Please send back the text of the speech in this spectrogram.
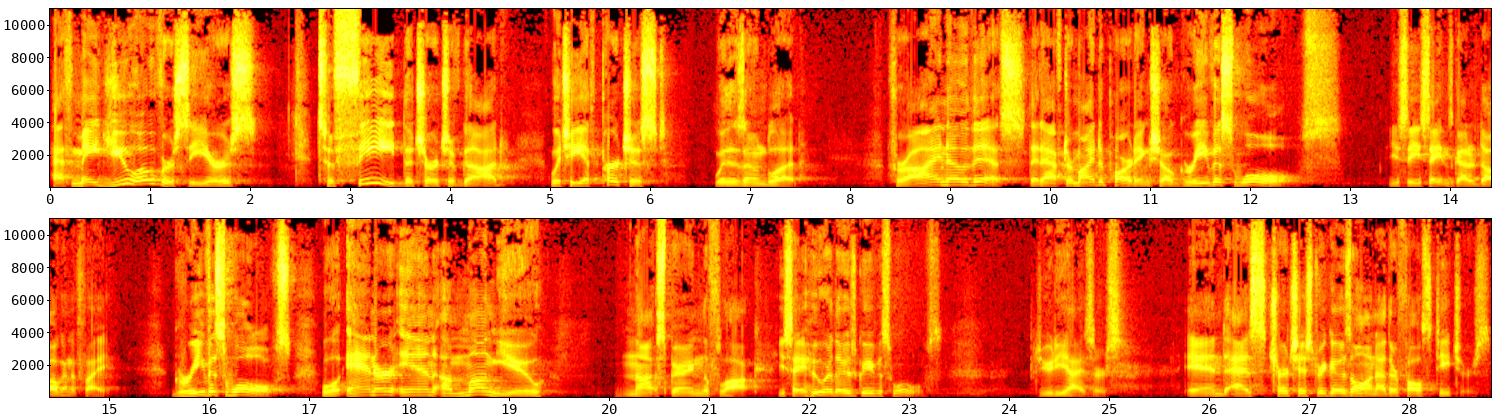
hath made you overseers to feed the church of God, which he hath purchased with his own blood. For I know this, that after my departing shall grievous wolves, you see, Satan's got a dog in the fight. Grievous wolves will enter in among you, not sparing the flock. You say, who are those grievous wolves? Judaizers. And as church history goes on, other false teachers.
